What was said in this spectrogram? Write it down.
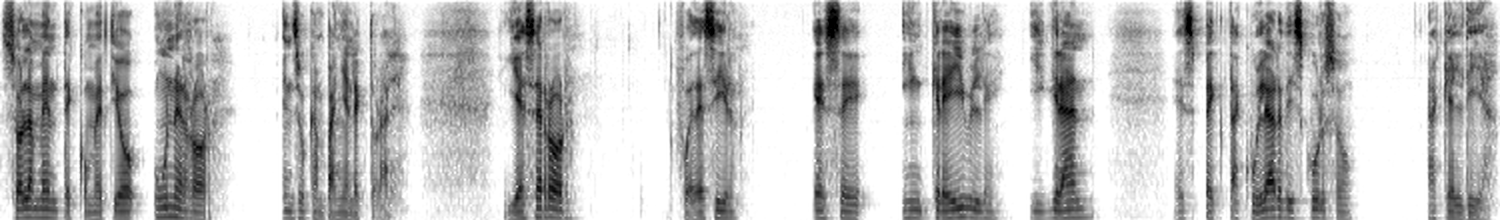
solamente cometió un error en su campaña electoral. Y ese error fue decir ese increíble y gran, espectacular discurso aquel día.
